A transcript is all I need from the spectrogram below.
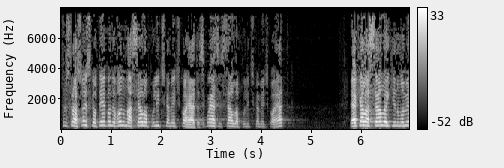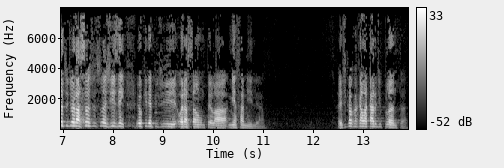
frustrações que eu tenho é quando eu vou numa célula politicamente correta. Você conhece célula politicamente correta? É aquela célula em que no momento de oração as pessoas dizem, eu queria pedir oração pela minha família. Aí fica com aquela cara de planta.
